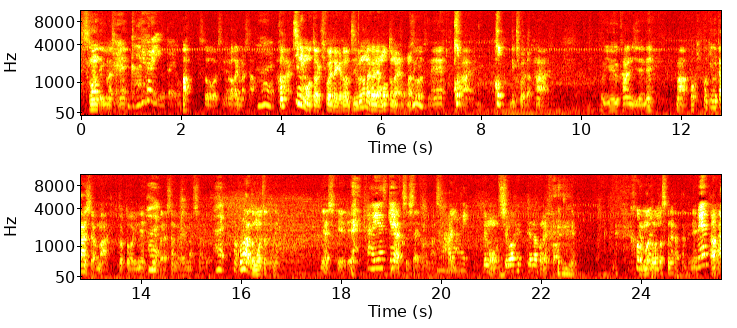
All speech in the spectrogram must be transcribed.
スコーンと言いましたね。ガリガリ言うたよ。あそうですね。わかりました。はい。こっちにも音が聞こえたけど自分の中ではもっとないのな。そうですね。こはい。コッて聞こえた。はい、という感じでね、まあ、ポキポキに関しては、まあ、一通りね、はい。上から下までやりましたので、はい。まあ、この後もうちょっとね、癒し系でリケラックスしたいと思います。はい。はいい。でもシワ減ってなくないですか？や、もともと少なかったんでね。ねほはら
